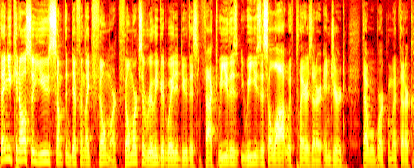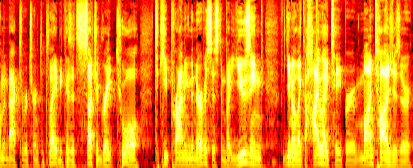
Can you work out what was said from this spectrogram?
Then you can also use something different like film work. Film work's a really good way to do this. In fact, we use we use this a lot with players that are injured that we're working with that are coming back to return to play because it's such a great tool to keep priming the nervous system. But using, you know, like a highlight tape or montages or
